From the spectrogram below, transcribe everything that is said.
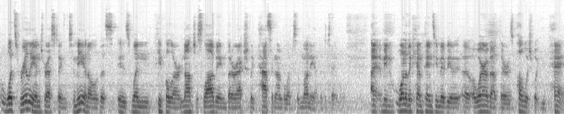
what's really interesting to me in all of this is when people are not just lobbying, but are actually passing envelopes of money under the table. I, I mean, one of the campaigns you may be uh, aware of out there is Publish What You Pay,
